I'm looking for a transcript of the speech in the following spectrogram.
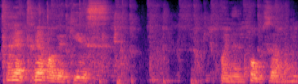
Tre, tre nome esse. Põe na confusão.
